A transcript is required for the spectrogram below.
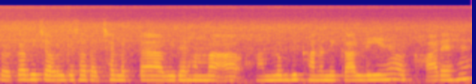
तड़का भी चावल के साथ अच्छा लगता है। अब इधर हम हम लोग भी खाना निकाल लिए हैं और खा रहे हैं।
